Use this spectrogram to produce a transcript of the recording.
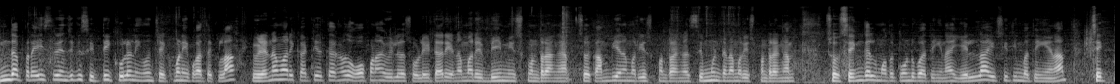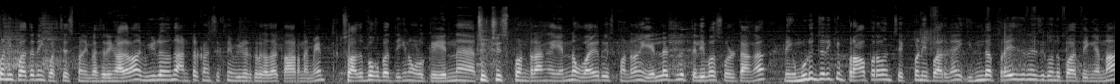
இந்த ப்ரைஸ் ரேஞ்சுக்கு சிட்டிக்குள்ளே நீங்கள் வந்து செக் பண்ணி பார்த்துக்கலாம். இவர் என்ன மாதிரி கட்டியிருக்காங்க ஓப்பனாக வீடியோவில் சொல்லிட்டாரு. என்ன மாதிரி பீம் யூஸ் பண்ணுறாங்க ஸோ கம்பி என்ன மாதிரி யூஸ் பண்ணுறாங்க சிமெண்ட் என்ன மாதிரி யூஸ் பண்ணுறாங்க ஸோ செங்கல் முத கொண்டு பார்த்தீங்கன்னா எல்லா விஷயத்தையும் பார்த்தீங்கன்னா செக் பண்ணி பார்த்து நீங்கள் பர்ச்சேஸ் பண்ணிக்கலாம். சரிங்க அதெல்லாம் வீடியோ வந்து அண்டர் கன்ஸ்ட்ரக்ஷன் வீடியோ இருக்கிறதா காரணமே. ஸோ அது போக பார்த்தீங்கன்னா உங்களுக்கு என்ன சுவிட்ச் யூஸ் பண்ணுறாங்க என்ன ஒயர் யூஸ் பண்ணுறாங்க எல்லாத்துலையும் தெளிவாக சொல்லிட்டாங்க. நீங்கள் முடிஞ்ச வரைக்கும் ப்ராப்பராக செக் பண்ணி பாருங்க. இந்த ப்ரைஸ் ரேஞ்சுக்கு வந்து பார்த்தீங்கன்னா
